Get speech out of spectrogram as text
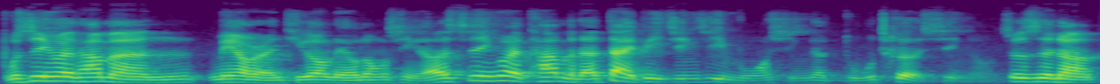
不是因为他们没有人提供流动性，而是因为他们的代币经济模型的独特性哦，就是呢。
